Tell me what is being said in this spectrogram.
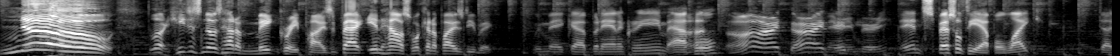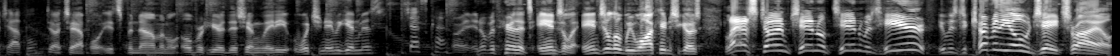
No! Look, he just knows how to make great pies. In fact, in house, what kind of pies do you make? We make uh, banana cream, apple, Uh-huh. All right, all right. And, and specialty apple, like Dutch apple. Dutch apple. It's phenomenal. Over here, this young lady, what's your name again, miss? Jessica. All right, and over there, that's Angela. Angela, we walk in, she goes, Last time Channel 10 was here, it was to cover the OJ trial.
